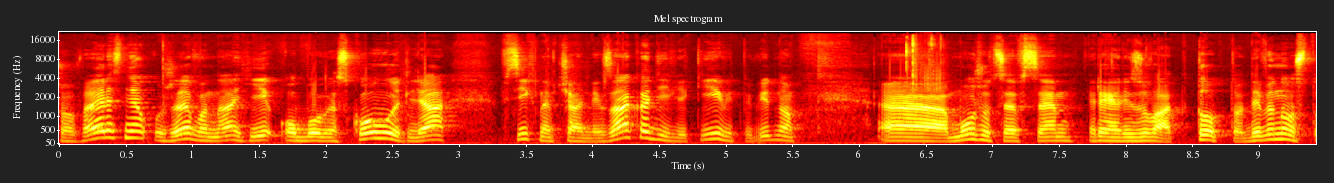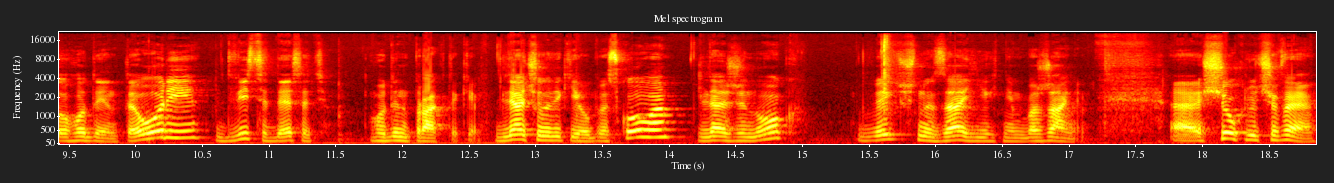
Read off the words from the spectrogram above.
вересня вже вона є обов'язковою для всіх навчальних закладів, які відповідно е, можуть це все реалізувати. Тобто 90 годин теорії, 210 годин практики. Для чоловіків обов'язково, для жінок виключно за їхнім бажанням. Е, Що ключове,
